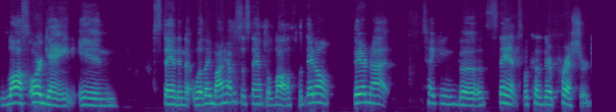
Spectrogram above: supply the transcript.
loss or gain in standing up well they might have a substantial loss but they don't they're not taking the stance because they're pressured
